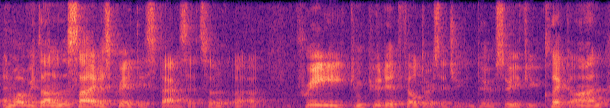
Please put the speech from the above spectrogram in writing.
And what we've done on the side is create these facets, sort of uh, pre-computed filters that you can do. So if you click on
